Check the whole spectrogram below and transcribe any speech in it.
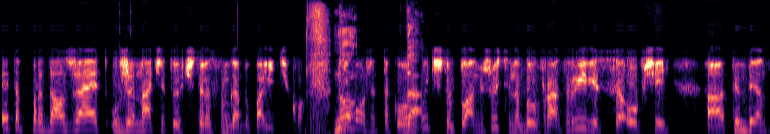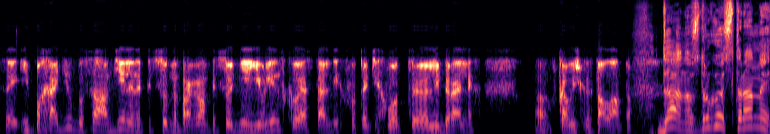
это продолжает уже начатую в 2014 году политику. Но, Не может такого да. быть, чтобы план Мишустина был в разрыве с общей э, тенденцией и походил бы в самом деле на, 500, на программу 500 дней Явлинского и остальных вот этих вот э, либеральных в кавычках талантов. Да, но с другой стороны,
